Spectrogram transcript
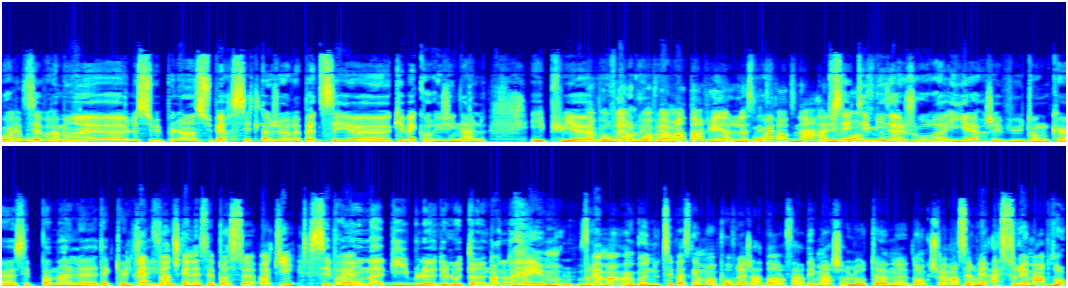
Ouais, beau. c'est vraiment euh, le un super site là. Je répète, c'est euh, Québec original. Et puis euh, pour vrai, on le voit voir. vraiment en temps réel. là. C'est Ouais. extraordinaire. Et puis Allez ça a été mis à jour euh, hier, j'ai vu. Donc c'est pas mal d'actualité. Très fun, je connaissais pas ça. OK. C'est vraiment ma bible de l'automne. OK, ben, vraiment un bon outil parce que moi, pour vrai, j'adore faire des marches l'automne, donc je vais m'en servir assurément. Bon,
